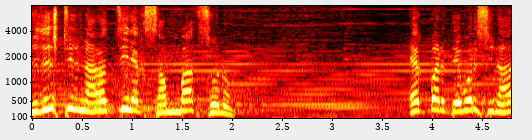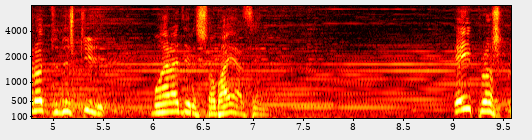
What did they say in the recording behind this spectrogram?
যুধিষ্ঠির নারদজির এক সংবাদ শোনো। একবার দেবর্ষি নারদ যুধিষ্ঠির মহারাজের সভায় আসেন। এই প্রশ্ন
